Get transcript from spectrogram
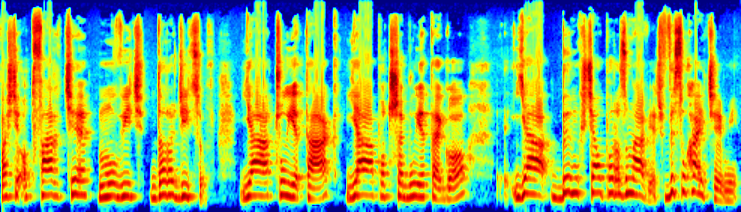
Właśnie otwarcie mówić do rodziców. Ja czuję tak, ja potrzebuję tego, ja bym chciał porozmawiać, wysłuchajcie mi,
